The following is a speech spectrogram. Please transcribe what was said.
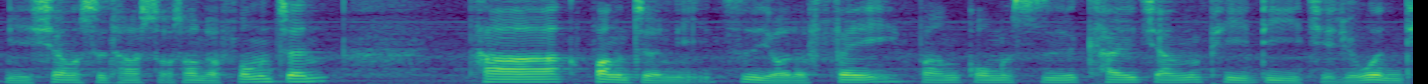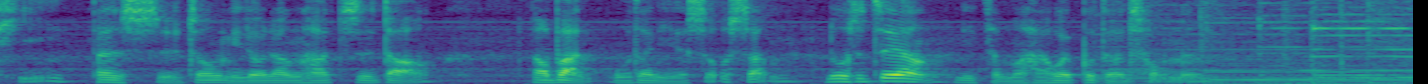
你像是他手上的风筝，他放着你自由的飞，帮公司开疆辟地解决问题，但始终你都让他知道，老板我在你的手上。如果是这样，你怎么还会不得宠呢？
